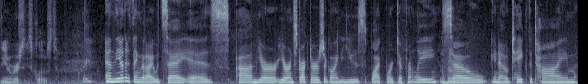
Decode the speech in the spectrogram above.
the university's closed. And the other thing that I would say is um, your your instructors are going to use Blackboard differently. So you know, take the time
